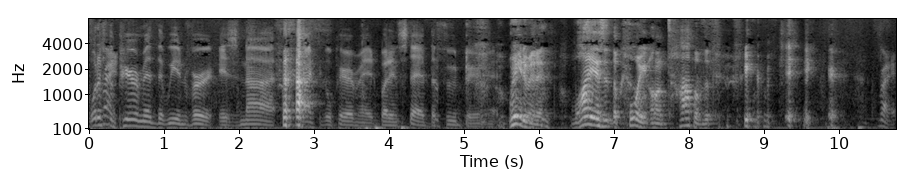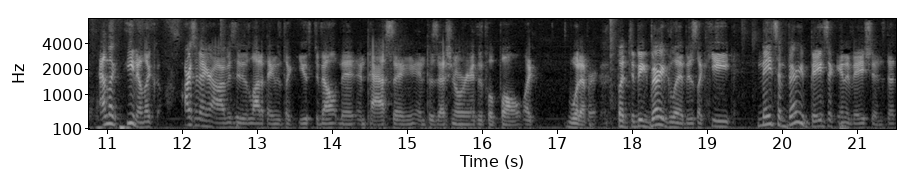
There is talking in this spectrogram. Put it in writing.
what if the pyramid that we invert is not a tactical pyramid, but instead the food pyramid? Wait a minute. Why isn't the point on top of the food pyramid? Right. And like you know, like Arsene Wenger obviously did a lot of things with like youth development and passing and possession oriented football, like whatever. But to be very glib is like he made some very basic innovations that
